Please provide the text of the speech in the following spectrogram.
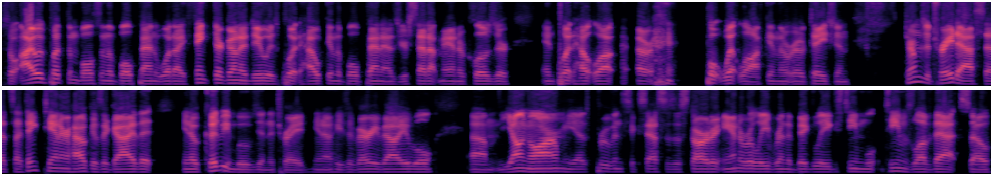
so I would put them both in the bullpen. What I think they're going to do is put Houck in the bullpen as your setup man or closer, and put Whitlock or put Whitlock in the rotation in terms of trade assets, I think Tanner Houck is a guy that you know could be moved in a trade. You know, he's a very valuable um, young arm. He has proven success as a starter and a reliever in the big leagues. Team teams love that, so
